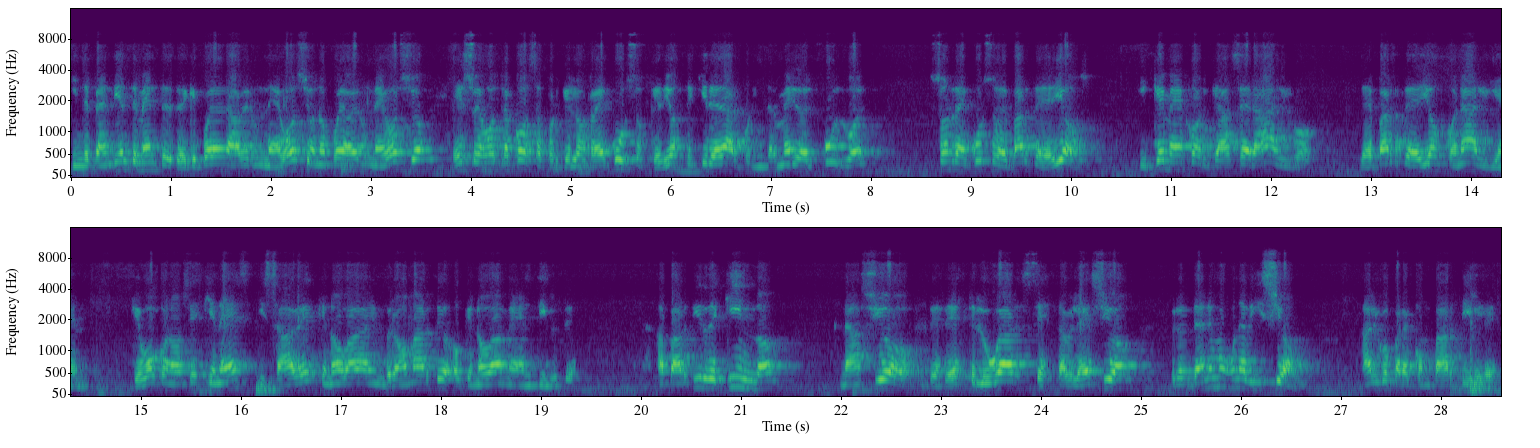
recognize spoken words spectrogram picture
Independientemente de que pueda haber un negocio o no pueda haber un negocio, eso es otra cosa, porque los recursos que Dios te quiere dar por intermedio del fútbol son recursos de parte de Dios y qué mejor que hacer algo de parte de Dios con alguien que vos conocés quién es y sabes que no va a embromarte o que no va a mentirte. A partir de Kingdom nació desde este lugar, se estableció, pero tenemos una visión, algo para compartirle.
